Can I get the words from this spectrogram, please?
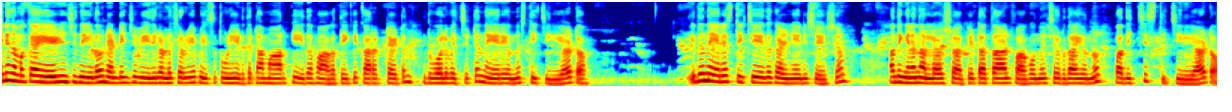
ഇനി നമുക്ക് ഏഴിഞ്ച് നീളവും രണ്ട് ഇഞ്ച് വീതിയിലുള്ള ചെറിയ പീസ് തുണി എടുത്തിട്ട് ആ മാർക്ക് ചെയ്ത ഭാഗത്തേക്ക് കറക്റ്റായിട്ട് ഇതുപോലെ വെച്ചിട്ട് നേരെ ഒന്ന് സ്റ്റിച്ച് ചെയ്യുക കേട്ടോ. ഇത് നേരെ സ്റ്റിച്ച് ചെയ്ത് കഴിഞ്ഞതിന് ശേഷം അതിങ്ങനെ നല്ല വശമാക്കിയിട്ട് ആ താഴ്ഭാഗം ഒന്ന് ചെറുതായി ഒന്ന് പതിച്ച് സ്റ്റിച്ച് ചെയ്യുക കേട്ടോ.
